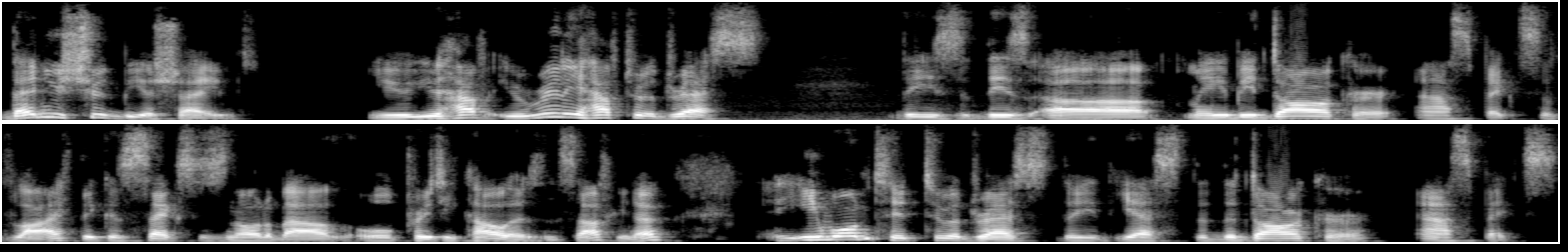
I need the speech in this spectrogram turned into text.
then you should be ashamed. You you have you really have to address these these uh, maybe darker aspects of life because sex is not about all pretty colors and stuff you know? He wanted to address the yes the, the darker aspects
